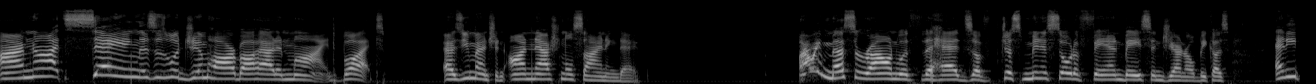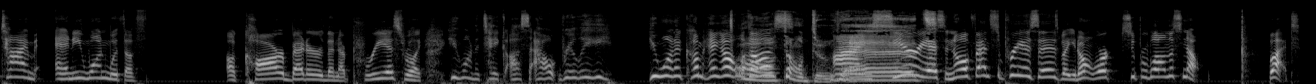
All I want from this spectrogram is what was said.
I'm not saying this is what Jim Harbaugh had in mind, but as you mentioned, on National Signing Day, why don't we mess around with the heads of just Minnesota fan base in general? Because anytime anyone with a a car better than a Prius, we're like, you want to take us out, really? You want to come hang out with Oh, us? don't do that. I'm serious, and no offense to Priuses, but you don't work super well in the snow. But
